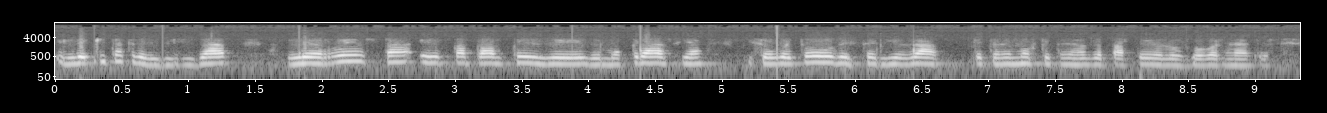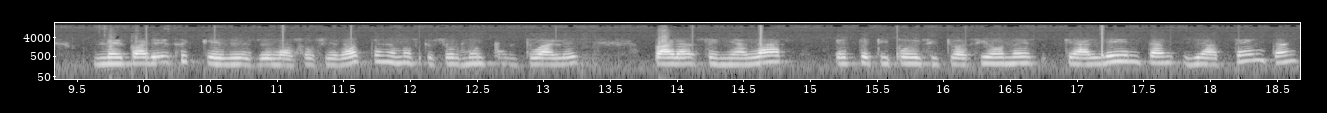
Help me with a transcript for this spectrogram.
le quita credibilidad, le resta esta parte de democracia y sobre todo de seriedad que tenemos que tener de parte de los gobernantes. Me parece que desde la sociedad tenemos que ser muy puntuales para señalar este tipo de situaciones que alentan y atentan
